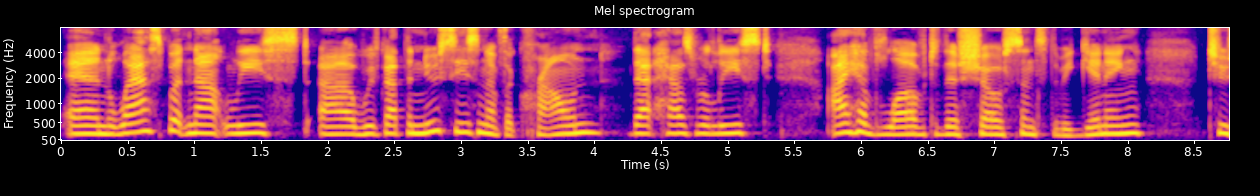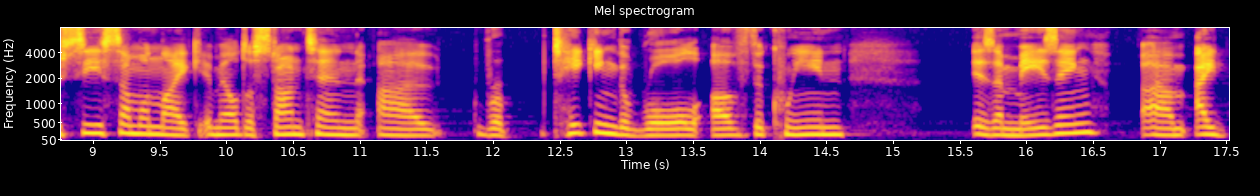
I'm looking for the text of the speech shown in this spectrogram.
And last but not least, uh, we've got the new season of The Crown that has released. I have loved this show since the beginning. To see someone like Imelda Staunton uh, re- taking the role of the queen is amazing. Um, I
